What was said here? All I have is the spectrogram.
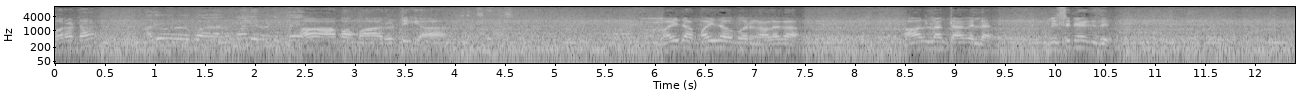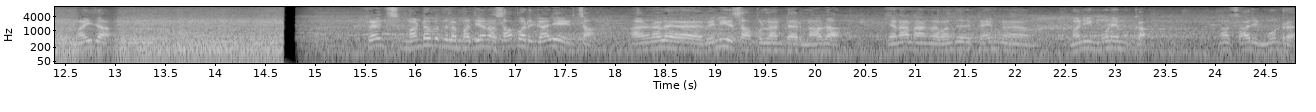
பரோட்டா? அது ஆ ஆமாம்மா ரொட்டிக்கா? மைதா மைதாவை பாருங்க அழகா. ஆள்லாம் தேவையில்லை. மிஷினே இருக்குது. மைதா. ஃப்ரெண்ட்ஸ் மண்டபத்தில் மத்தியானம் சாப்பாடு காலி ஆகிடுச்சான் அதனால் வெளியே சாப்பிட்லான்ட்டார் நாதா. ஏன்னா நாங்கள் வந்து டைம் மணி மூணே முக்கா ஆ சாரி மூன்றரை.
